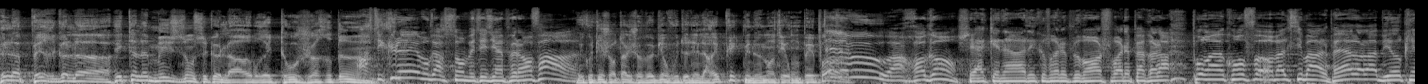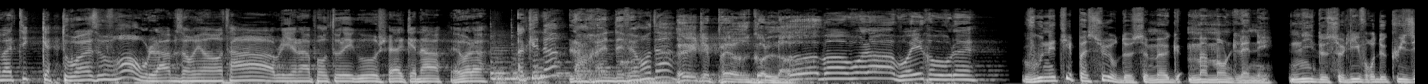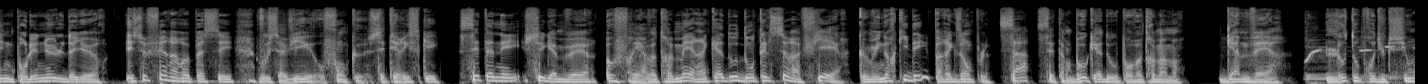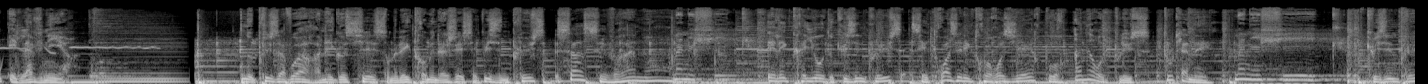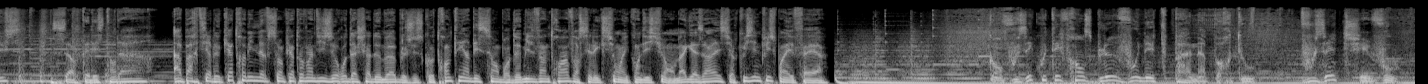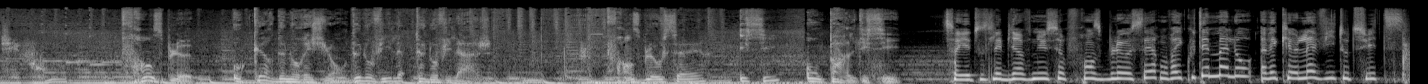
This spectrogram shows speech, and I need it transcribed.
La pergola est à la maison ce que l'arbre est au jardin. Articulez, mon garçon, mettez-y un peu l'enfant. Écoutez Chantal, je veux bien vous donner la réplique, mais ne m'interrompez pas. Taisez-vous, arrogant. Chez Akena, découvrez le plus grand choix de pergola pour un confort maximal. Pergola bioclimatique, toits ouvrants ou lames orientables. Il y en a pour tous les goûts chez Akena. Et voilà. Akena, la reine des vérandas. Et des pergolas. Oh ben voilà, vous voyez comme vous voulez. Vous n'étiez pas sûr de ce mug Maman de l'année, ni de ce livre de cuisine pour les nuls d'ailleurs. Et se faire à repasser, vous saviez au fond que c'était risqué. Cette année, chez Gamme Vert, offrez à votre mère un cadeau dont elle sera fière, comme une orchidée par exemple. Ça, c'est un beau cadeau pour votre maman. Gamme l'autoproduction et l'avenir. Ne plus avoir à négocier son électroménager chez Cuisine Plus, ça c'est vraiment... Magnifique. Electrio de Cuisine Plus, c'est trois électro-rosières pour 1 euro de plus, toute l'année. Magnifique. Cuisine Plus, sortez les standards. À partir de 4 990 euros d'achat de meubles jusqu'au 31 décembre 2023, voir sélection et conditions en magasin et sur cuisineplus.fr. Quand vous écoutez France Bleu, vous n'êtes pas n'importe où. Vous êtes chez vous. Chez vous. France Bleu, au cœur de nos régions, de nos villes, de nos villages. France Bleu au Cerf, ici, on parle d'ici. Soyez tous les bienvenus sur France Bleu au Cerf. On va écouter Malo avec euh, La vie tout de suite.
